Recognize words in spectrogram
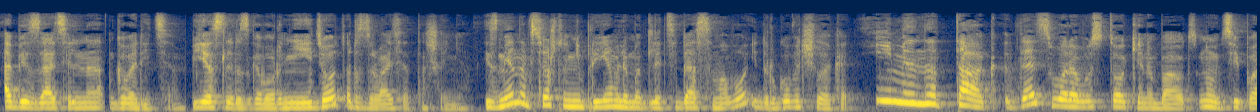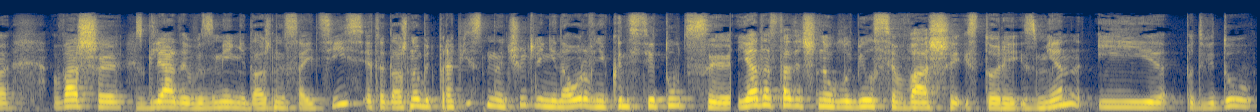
обязательно говорите. Если разговор не идет, разрывайте отношения. Измена — все, что неприемлемо для тебя самого и другого человека. Именно так. That's what I was talking about. Ну, типа, ваши взгляды в измене должны сойтись, это должно быть прописано чуть ли не на уровне Конституции. Я достаточно углубился в ваши истории измен и подведу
